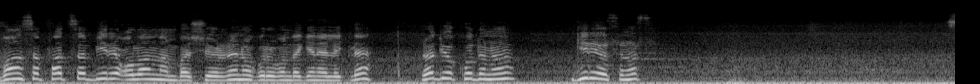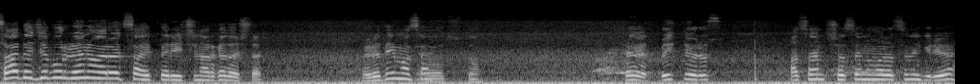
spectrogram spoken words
Vansa Fatsa 1 olanla başlıyor Renault grubunda genellikle. Radyo kodunu giriyorsunuz. Sadece bu Renault araç sahipleri için arkadaşlar. Öyle değil mi Hasan? Evet usta. Evet, bekliyoruz. Hasan şase numarasını giriyor.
